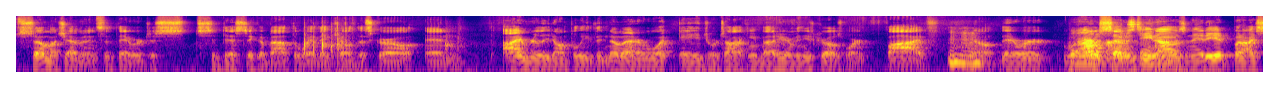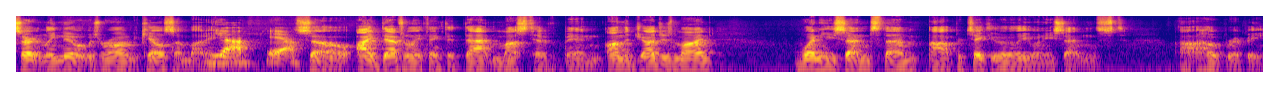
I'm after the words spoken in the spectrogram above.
so much evidence that they were just sadistic about the way they killed this girl, and I really don't believe that no matter what age we're talking about here, I mean, these girls weren't 5 You know, they were. When They I was 17, I was an idiot, but I certainly knew it was wrong to kill somebody. Yeah, yeah. So I definitely think that that must have been on the judge's mind when he sentenced them, uh, particularly when he sentenced uh, Hope Rippey.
